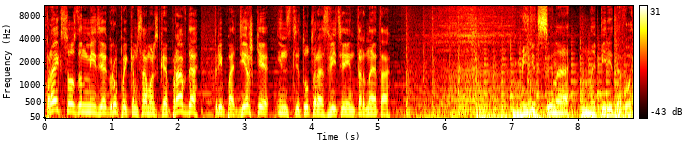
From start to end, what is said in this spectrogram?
Проект создан медиагруппой «Комсомольская правда» при поддержке Института развития интернета. Медицина на передовой.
